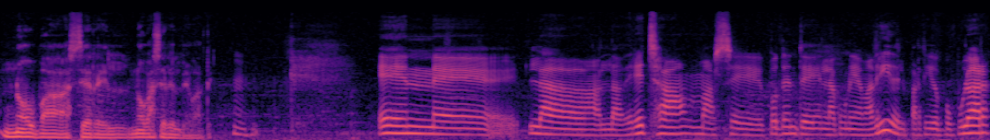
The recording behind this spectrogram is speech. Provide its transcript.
no va a ser el, no va a ser el debate. En eh, la, derecha más eh, potente en la Comunidad de Madrid, el Partido Popular,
